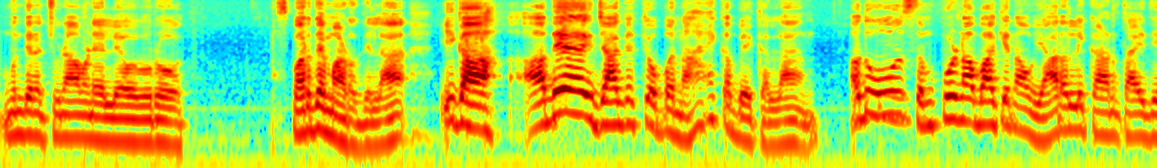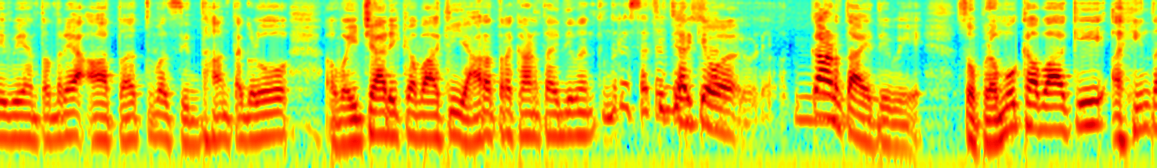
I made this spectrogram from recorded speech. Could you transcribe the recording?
ಮುಂದಿನ ಚುನಾವಣೆಯಲ್ಲಿ ಅವರು ಸ್ಪರ್ಧೆ ಮಾಡೋದಿಲ್ಲ. ಈಗ ಅದೇ ಜಾಗಕ್ಕೆ ಒಬ್ಬ ನಾಯಕ ಬೇಕಲ್ಲ. ಅದು ಸಂಪೂರ್ಣವಾಗಿ ನಾವು ಯಾರಲ್ಲಿ ಕಾಣ್ತಾ ಇದ್ದೀವಿ ಅಂತಂದ್ರೆ ಆ ತತ್ವ ಸಿದ್ಧಾಂತಗಳು ವೈಚಾರಿಕವಾಗಿ ಯಾರ ಹತ್ರ ಕಾಣ್ತಾ ಇದ್ದೀವಿ ಅಂತಂದ್ರೆ ಸಚಿನ್ ಜಾರಕಿಹೊಳಿ ಕಾಣ್ತಾ ಇದ್ದೀವಿ. ಸೊ ಪ್ರಮುಖವಾಗಿ ಅಹಿಂದ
